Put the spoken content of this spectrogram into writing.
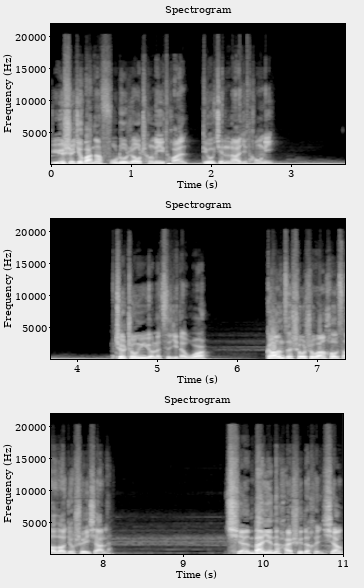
于是就把那符箓揉成了一团，丢进了垃圾桶里。这终于有了自己的窝。刚子收拾完后，早早就睡下了。前半夜呢还睡得很香，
